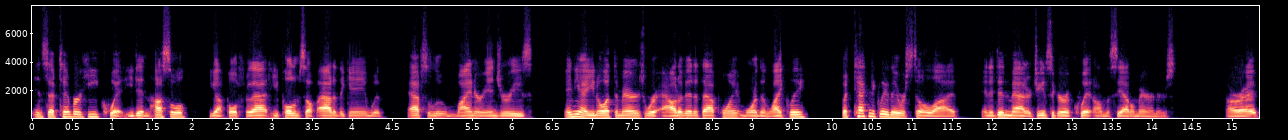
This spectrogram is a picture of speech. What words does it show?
In September, he quit. He didn't hustle. He got pulled for that. He pulled himself out of the game with absolute minor injuries. And yeah, you know what? The Mariners were out of it at that point, more than likely but technically they were still alive, and it didn't matter. Jean Segura quit on the Seattle Mariners. All right.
